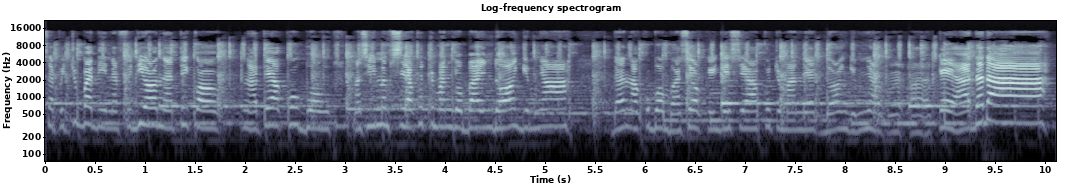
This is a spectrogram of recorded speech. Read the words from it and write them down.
Sampai jumpa di next video. Nanti kalau nanti aku buang masih inap sih aku cuman cobain doang gamenya. Dan aku buang bahasa oke guys ya aku cuman lihat doang gamenya. Oke okay, ya dadah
